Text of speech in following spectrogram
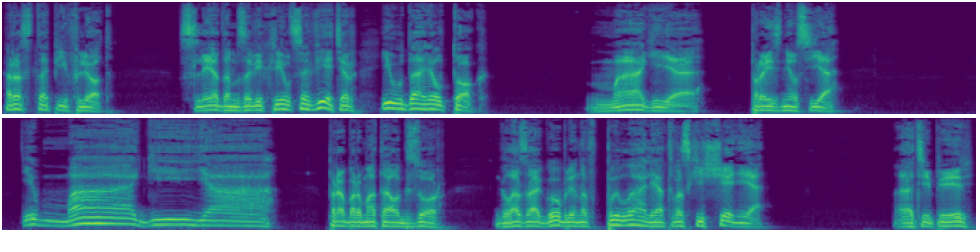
растопив лед. Следом завихрился ветер и ударил ток. «Магия!» — произнес я. «И магия!» — пробормотал Гзор. Глаза гоблинов пылали от восхищения. «А теперь...»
